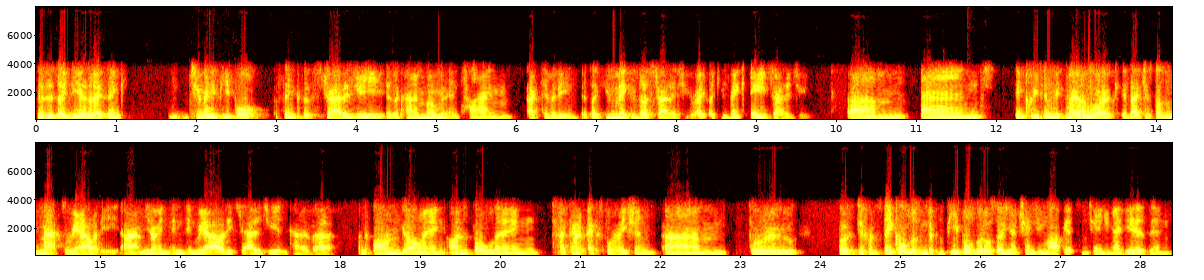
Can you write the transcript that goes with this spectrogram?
there's this idea that I think too many people think that strategy is a kind of moment in time activity. It's like you make the strategy, right? Like you make a strategy. Um, and increasingly from my own work, that just doesn't map to reality. Um, you know, in, in, in, reality, strategy is kind of a, an ongoing, unfolding uh, kind of exploration um, through both different stakeholders and different people, but also you know changing markets and changing ideas in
